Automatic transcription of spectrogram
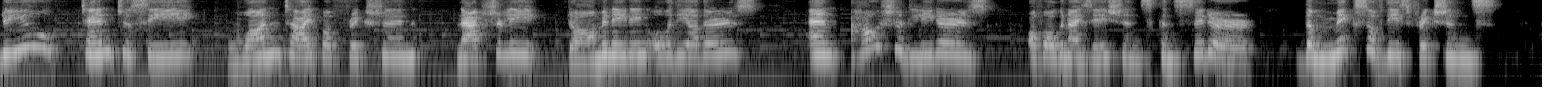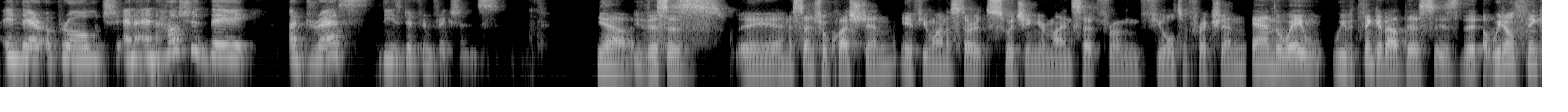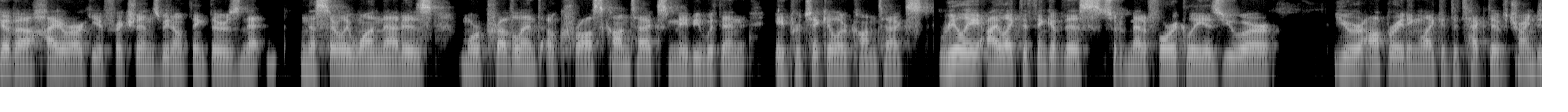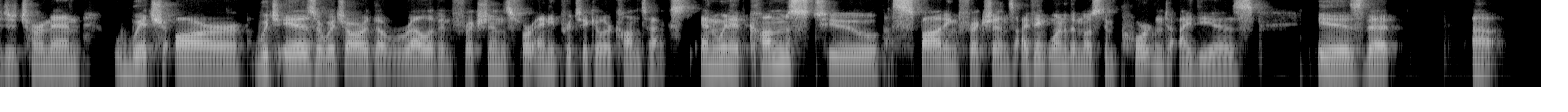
Do you tend to see one type of friction naturally dominating over the others? And how should leaders of organizations consider the mix of these frictions in their approach and, and how should they address these different frictions? Yeah, this is a, an essential question if you want to start switching your mindset from fuel to friction. And the way we would think about this is that we don't think of a hierarchy of frictions. We don't think there's ne- necessarily one that is more prevalent across contexts, maybe within a particular context. Really, I like to think of this sort of metaphorically as you are you're operating like a detective trying to determine which are which is or which are the relevant frictions for any particular context. And when it comes to spotting frictions i think one of the most important ideas is that uh,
